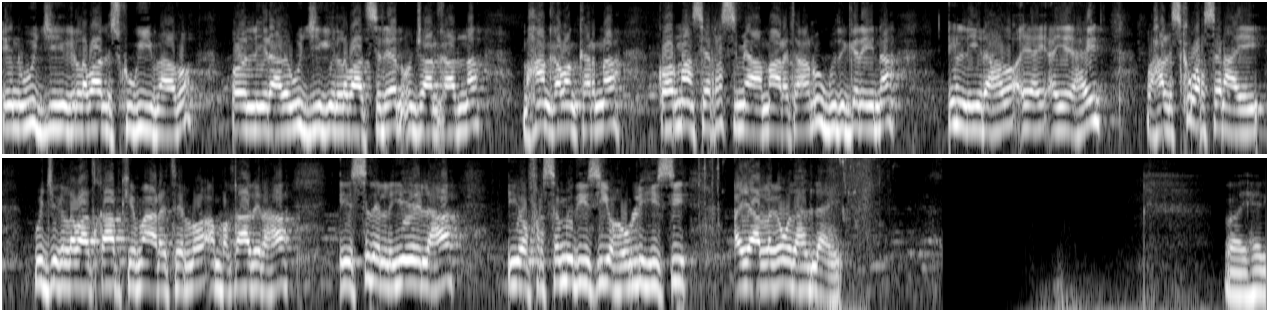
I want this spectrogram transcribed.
in wejigii labaad laiskugu yimaado oo la yidhaahdo wejigii labaad sideen u jaanqaadnaa maxaan qaban karnaa goormaan si rasmi ah maaragta aan u gudagalaynaa in la yidhaahdo ayay ahayd waxaa la iska warsanayay wejiga labaad qaabkii maaragtay loo ambaqaadi lahaa iyo sida la yeeli lahaa iyo farsamadiisii iyo howlihiisii ayaa laga wada hadlayay waayahay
